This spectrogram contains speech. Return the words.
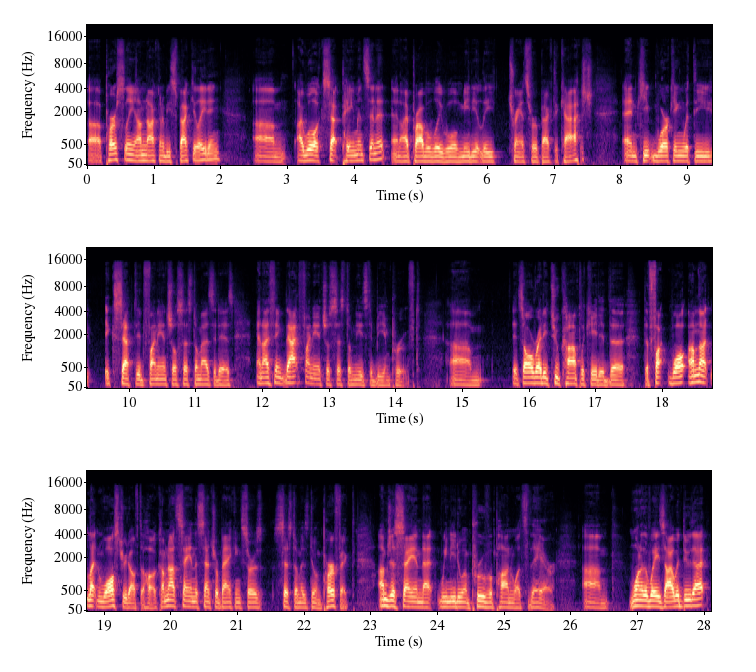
Uh, personally, I'm not going to be speculating. Um, I will accept payments in it, and I probably will immediately transfer it back to cash and keep working with the accepted financial system as it is. And I think that financial system needs to be improved. Um, it's already too complicated. The the fi- wall, I'm not letting Wall Street off the hook. I'm not saying the central banking system is doing perfect. I'm just saying that we need to improve upon what's there. Um, one of the ways I would do that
